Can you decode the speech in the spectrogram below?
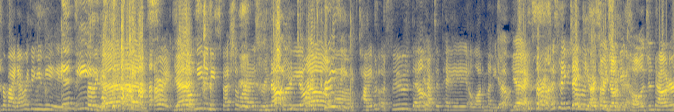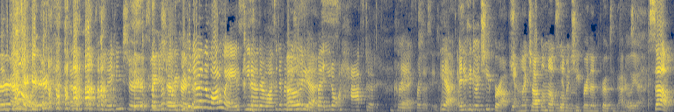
provide everything you need. Indeed. for. Yes. All right. So Yes. you don't need any specialized No, you don't. It's um, type of food that No. you have to pay a lot of money Yep. for. Yes. Okay. All right. Just making sure. Thank you. I knows So I don't need Appreciate it. collagen powder. just making sure. Just making sure we you heard can do it in a lot of ways. You know, there are lots of different things Oh, you can yes. do, but you don't have to pay Correct. for those things. Yeah, and you could do a cheaper option. Yeah. Like chocolate milk's a little bit cheaper than protein powders. Oh, yeah. So,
